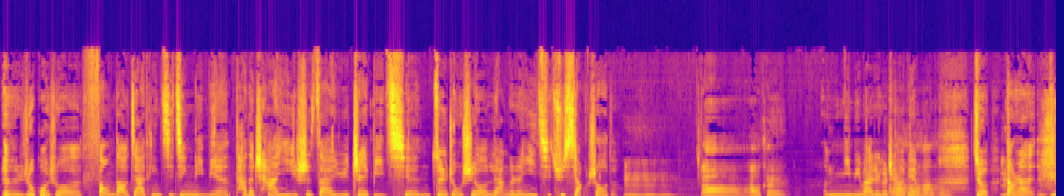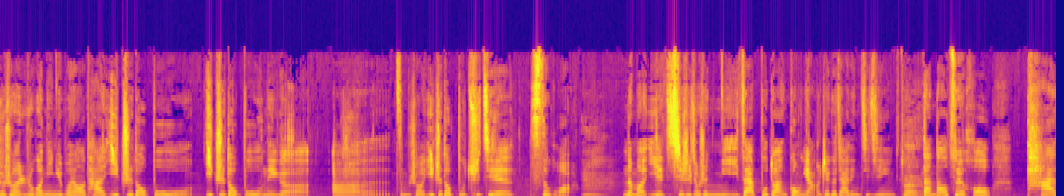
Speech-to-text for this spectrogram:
呃，如果说放到家庭基金里面，它的差异是在于这笔钱最终是由两个人一起去享受的。嗯嗯嗯啊，OK，你明白这个差别吗？就当然，比如说，如果你女朋友她一直都不一直都不那个呃怎么说，一直都不去接私活，嗯，那么也其实就是你在不断供养这个家庭基金，对，但到最后，他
